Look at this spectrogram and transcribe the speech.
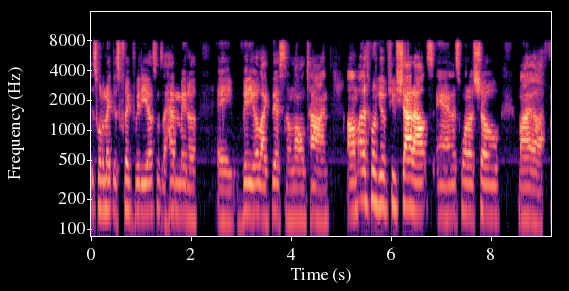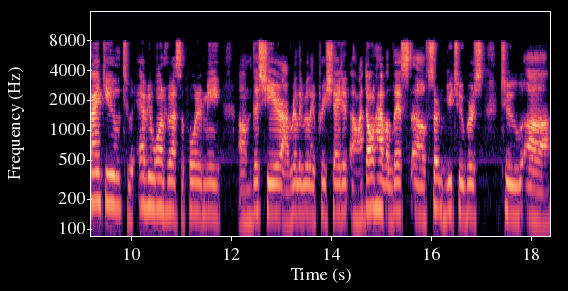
Just want to make this quick video since I haven't made a, a video like this in a long time. Um, I just want to give a few shout outs and just want to show my uh, thank you to everyone who has supported me um, this year. I really, really appreciate it. Um, I don't have a list of certain YouTubers to uh,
